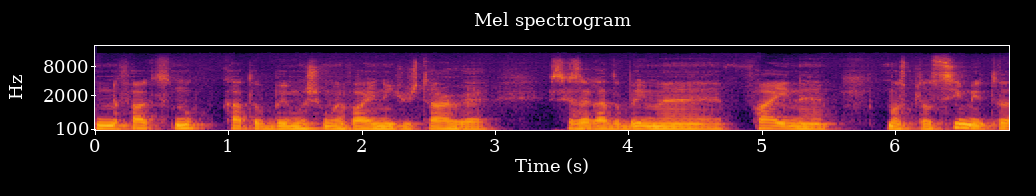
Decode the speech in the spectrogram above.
në fakt nuk ka të bëjë më shumë me fajin e gjyqtarëve sesa ka të bëjë me fajin e mosplotësimit të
